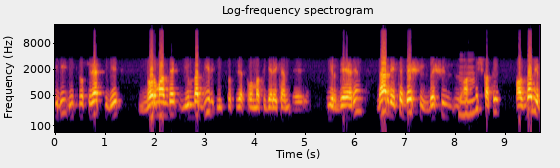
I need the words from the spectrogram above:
gibi mikrosievert gibi normalde yılda bir mikrosievert olması gereken e, bir değerin neredeyse 500 560 katı fazla bir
